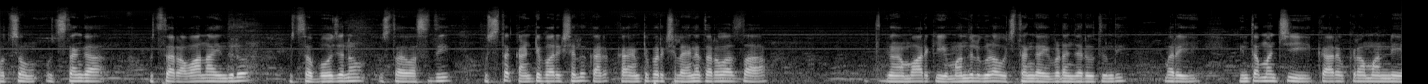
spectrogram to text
మొత్తం ఉచితంగా ఉచిత రవాణా ఇందులో ఉచిత భోజనం ఉచిత వసతి ఉచిత కంటి పరీక్షలు క- కంటి పరీక్షలు అయిన తర్వాత వారికి మందులు కూడా ఉచితంగా ఇవ్వడం జరుగుతుంది. మరి ఇంత మంచి కార్యక్రమాన్ని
